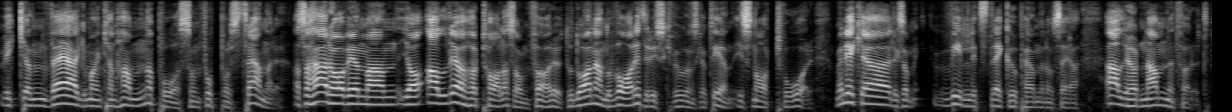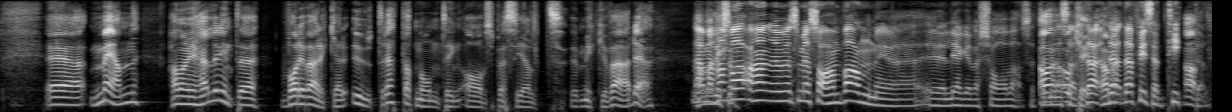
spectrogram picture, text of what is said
vilken väg man kan hamna på som fotbollstränare. Alltså här har vi en man jag aldrig har hört talas om förut och då har han ändå varit rysk förbundskapten i snart två år. Men det kan jag liksom villigt sträcka upp händerna och säga, aldrig hört namnet förut. Eh, men han har ju heller inte, vad det verkar, uträttat någonting av speciellt mycket värde. Nej, men liksom... han, han, som jag sa, han vann med eh, Lega Warszawa. Så ah, okay. där, ja, men... där, finns en titel. Ja.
